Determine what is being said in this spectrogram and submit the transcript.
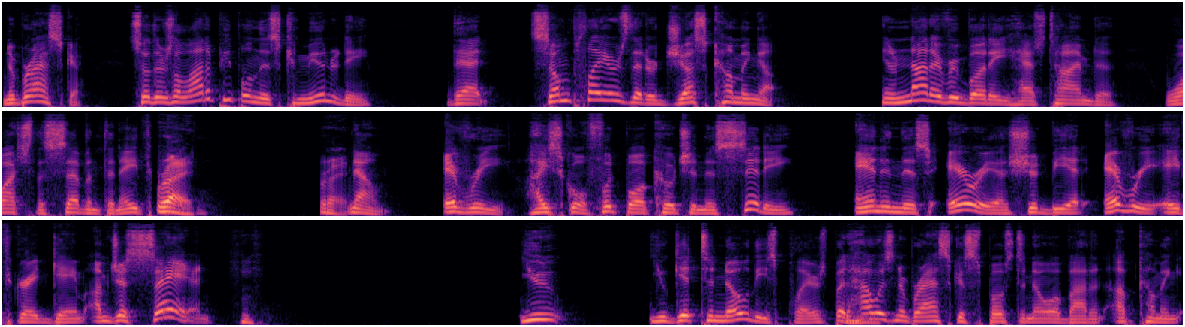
Nebraska. So there's a lot of people in this community that some players that are just coming up. You know, not everybody has time to watch the seventh and eighth grade. Right. Right. Now, every high school football coach in this city and in this area should be at every eighth grade game. I'm just saying. you you get to know these players, but how mm-hmm. is Nebraska supposed to know about an upcoming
